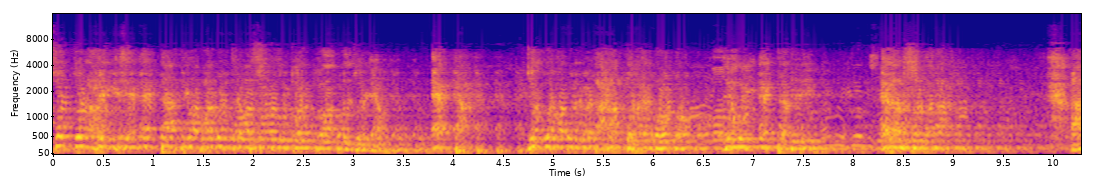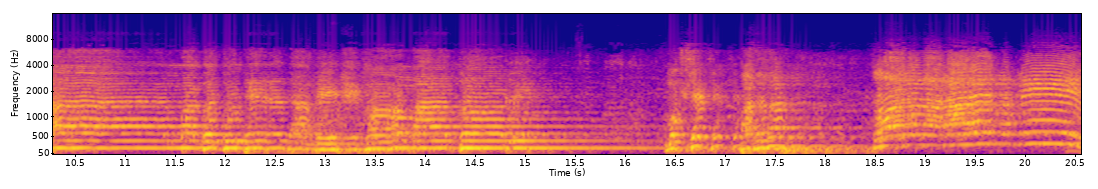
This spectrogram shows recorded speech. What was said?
চোদ্দটা হয়ে গেছে একটা দিবা পাবেন যাওয়ার সময় করে দোয়া করে চলে যাও। একটা। যোগ্য পাবেন বেটা হাত ধরে বহন যেমন একটা দিদি। এগারোশো টাকা। মাগ দুধের দামে ক্ষমা করে। মুখছে পাঁচ হাজার? সুবহানাল্লাহ নারে তাকবীর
